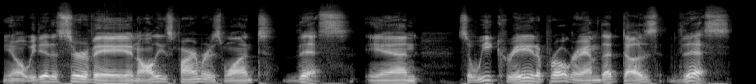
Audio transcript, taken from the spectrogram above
you know, we did a survey and all these farmers want this. And so we create a program that does this.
